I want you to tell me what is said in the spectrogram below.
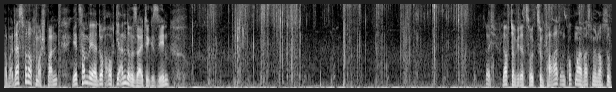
Aber das war doch mal spannend. Jetzt haben wir ja doch auch die andere Seite gesehen. Ich laufe dann wieder zurück zum Fahrrad und guck mal, was mir noch so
